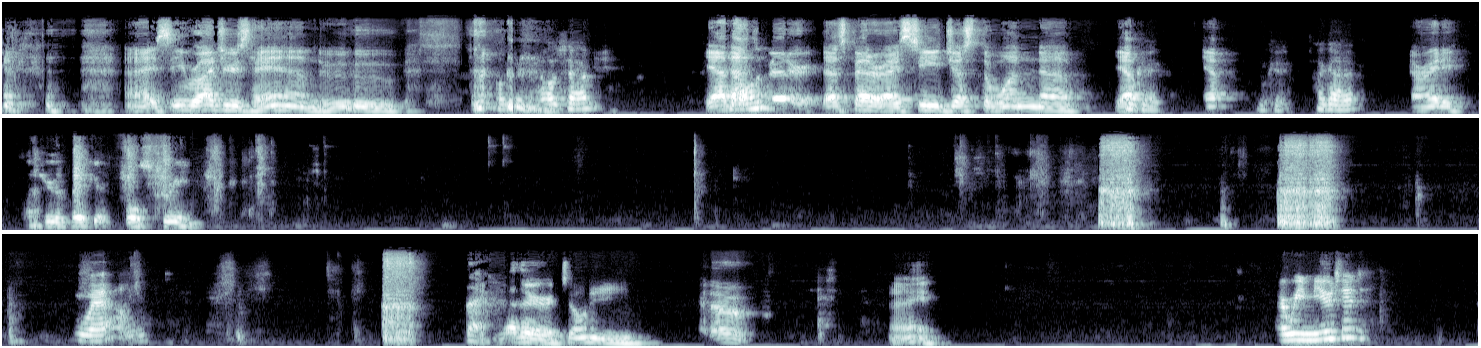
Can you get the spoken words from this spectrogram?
I see Roger's hand. Ooh. Okay. How's that? Yeah, that's Alan? better. That's better. I see just the one. Uh, yep. Okay. Yep. Okay. I got it. All righty. Unless you're make it full screen. Well, Heather, Tony. Hello. Hi. are we muted?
